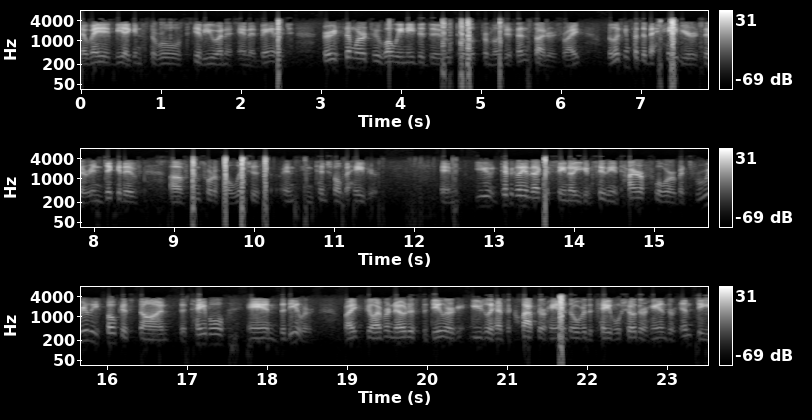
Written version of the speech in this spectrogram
that may be against the rules to give you an, an advantage. Very similar to what we need to do to look for malicious insiders, right? We're looking for the behaviors that are indicative of some sort of malicious in, intentional behavior. And you typically in that casino, you can see the entire floor, but it's really focused on the table and the dealer right? If you'll ever notice, the dealer usually has to clap their hands over the table, show their hands are empty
